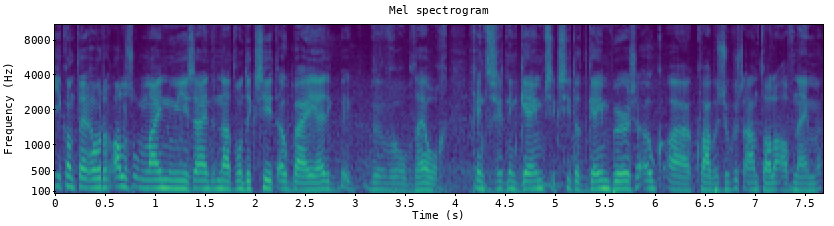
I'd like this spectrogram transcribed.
je kan tegenwoordig alles online doen. Je zei inderdaad, want ik zie het ook bij... hè, ik, ik ben bijvoorbeeld heel geïnteresseerd in games. Ik zie dat gamebeurzen ook qua bezoekersaantallen afnemen.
